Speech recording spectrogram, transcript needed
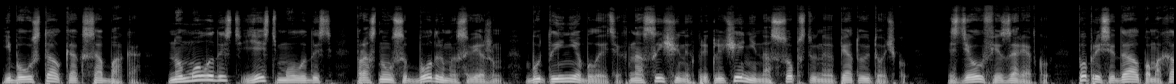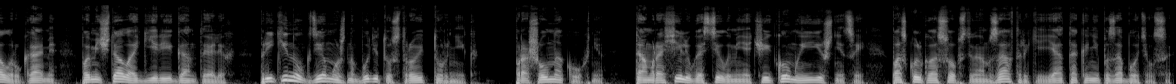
ибо устал как собака. Но молодость есть молодость, проснулся бодрым и свежим, будто и не было этих насыщенных приключений на собственную пятую точку. Сделал физзарядку, поприседал, помахал руками, помечтал о гире и гантелях, прикинул, где можно будет устроить турник. Прошел на кухню. Там Рахиль угостила меня чайком и яичницей, поскольку о собственном завтраке я так и не позаботился.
